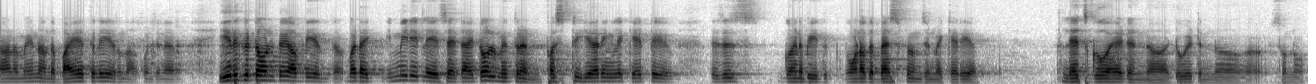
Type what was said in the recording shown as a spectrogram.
காணுமேன்னு அந்த பயத்திலே இருந்தான் கொஞ்ச நேரம். இருக்கட்டோன்ட்டு அப்படி இருந்தேன் but I immediately said I told Mithran first ஹியரிங்ல கேட்டு this is going be one of the best films in my career let's go head and do it சொன்னோம்.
